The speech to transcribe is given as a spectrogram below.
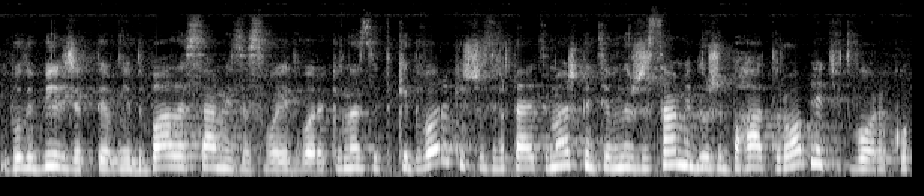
були більш активні, дбали самі за свої дворики. У нас є такі дворики, що звертаються мешканці, вони вже самі дуже багато роблять в дворику,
